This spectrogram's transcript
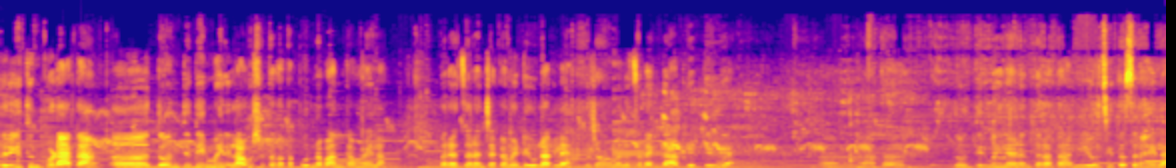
तर इथून पुढे आता दोन ते तीन महिने लागू शकतात आता पूर्ण बांधकाम व्हायला. बऱ्याच जणांच्या कमेंट येऊ लागल्या त्याच्यामुळे मला चला एकदा अपडेट देऊया. आता दोन तीन महिन्यानंतर आता आम्ही येऊच इथंच राहायला.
